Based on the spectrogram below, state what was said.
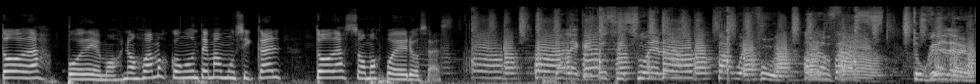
todas podemos. Nos vamos con un tema musical todas somos poderosas. Dale que tú sí suena, powerful, all of us. together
